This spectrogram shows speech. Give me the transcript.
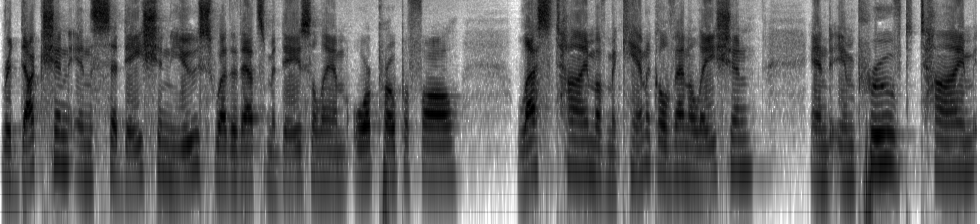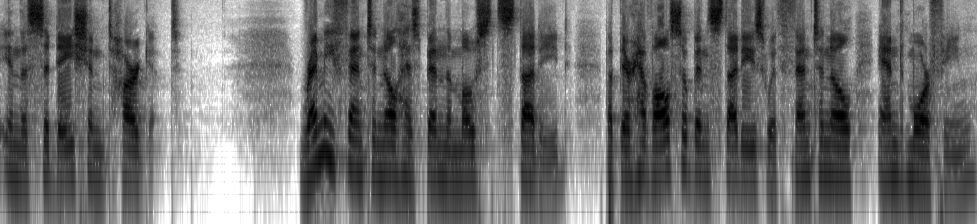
Reduction in sedation use, whether that's midazolam or propofol, less time of mechanical ventilation, and improved time in the sedation target. Remifentanil has been the most studied, but there have also been studies with fentanyl and morphine.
